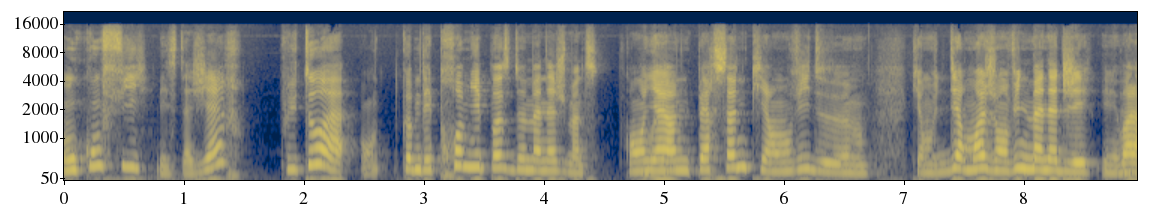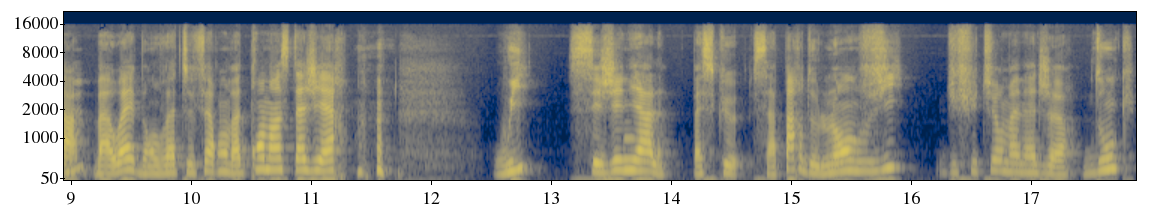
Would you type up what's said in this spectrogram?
on confie les stagiaires plutôt à- en- comme des premiers postes de management. Quand il y a une personne qui a envie de, qui a envie de dire, moi j'ai envie de manager, et voilà, Mhm. bah ouais, bah on va te faire, on va te prendre un stagiaire. oui, c'est génial parce que ça part de l'envie du futur manager. Donc,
